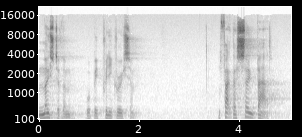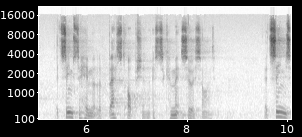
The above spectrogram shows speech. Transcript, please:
And most of them will be pretty gruesome. In fact, they're so bad, it seems to him that the best option is to commit suicide. It seems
